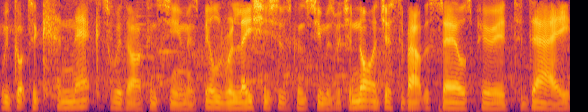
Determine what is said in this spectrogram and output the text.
we've got to connect with our consumers, build relationships with consumers, which are not just about the sales period today,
